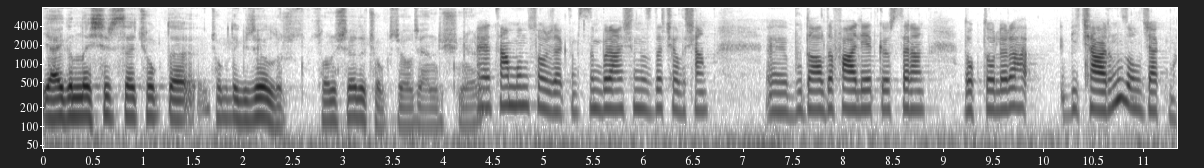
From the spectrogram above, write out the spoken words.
yaygınlaşırsa çok da çok da güzel olur. Sonuçları da çok güzel olacağını düşünüyorum. Evet tam bunu soracaktım. Sizin branşınızda çalışan, e, bu dalda faaliyet gösteren doktorlara bir çağrınız olacak mı?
